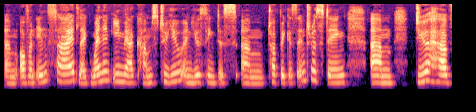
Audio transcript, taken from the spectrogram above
um, of an insight? Like when an email comes to you and you think this um, topic is interesting, um, do you have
